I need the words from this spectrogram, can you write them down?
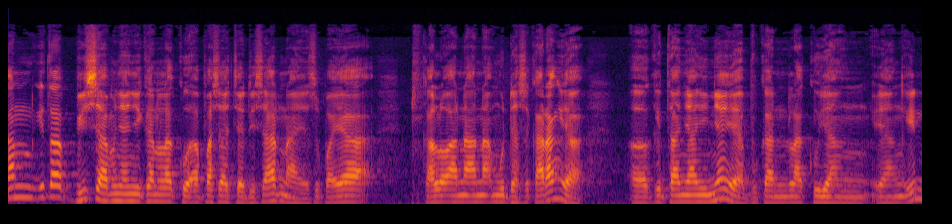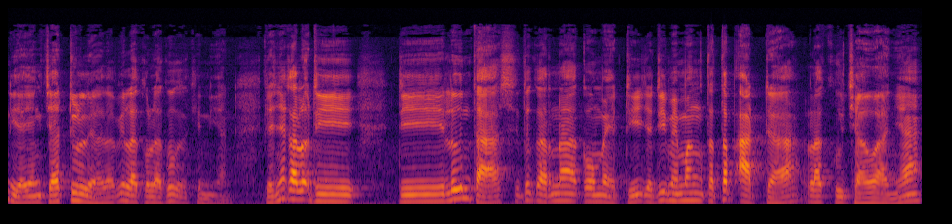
kan kita bisa menyanyikan lagu apa saja di sana ya supaya kalau anak-anak muda sekarang ya eh, kita nyanyinya ya bukan lagu yang yang ini ya yang jadul ya tapi lagu-lagu kekinian. Biasanya kalau di di luntas itu karena komedi jadi memang tetap ada lagu Jawanya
